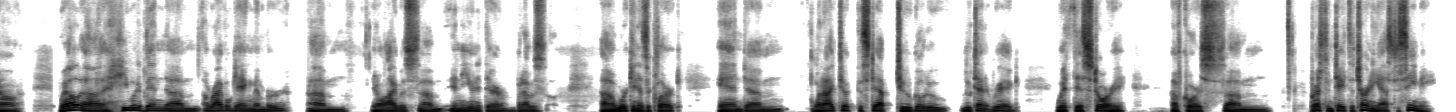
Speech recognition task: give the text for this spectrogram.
Oh, well, uh, he would have been um, a rival gang member. Um, you know, I was um, in the unit there, but I was uh, working as a clerk. And um, when I took the step to go to Lieutenant Rigg with this story, of course, um, Preston Tate's attorney asked to see me.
